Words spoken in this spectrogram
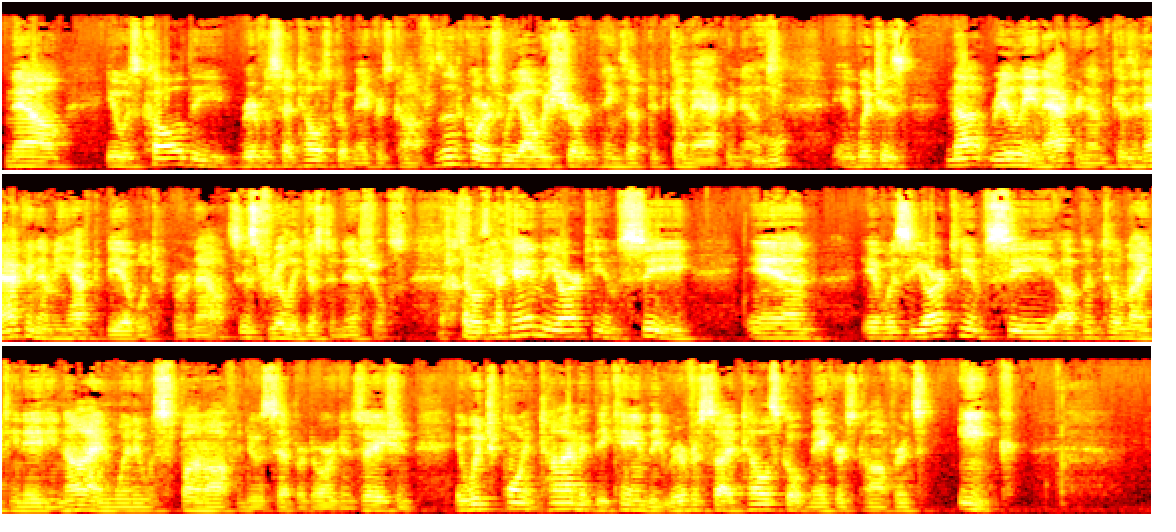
Now, it was called the Riverside Telescope Makers Conference, and of course, we always shorten things up to become acronyms, eh, which is not really an acronym because an acronym you have to be able to pronounce. It's really just initials. So it became the RTMC, and it was the RTMC up until 1989 when it was spun off into a separate organization, at which point in time it became the Riverside Telescope Makers Conference, Inc.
